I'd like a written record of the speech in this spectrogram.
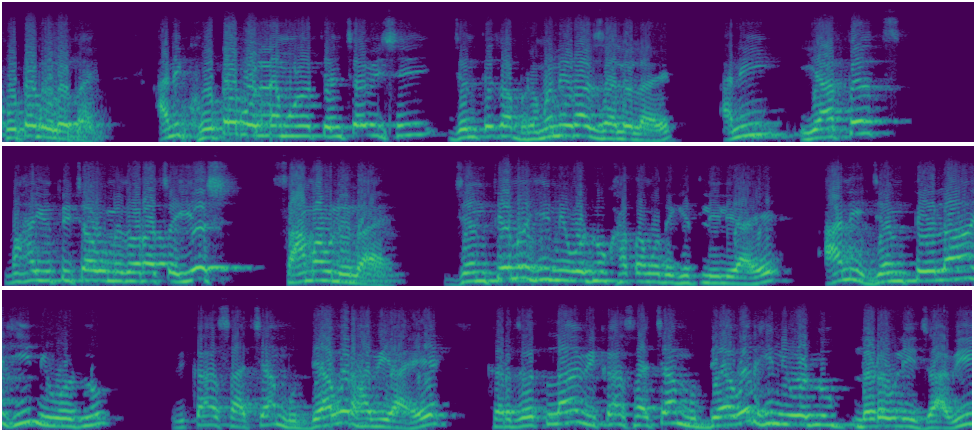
खोटं बोलत आहे आणि खोटं बोलल्यामुळे त्यांच्याविषयी जनतेचा भ्रमनिराश झालेला आहे. आणि यातच महायुतीच्या उमेदवाराचं यश सामावलेलं आहे. जनतेनं ही निवडणूक हातामध्ये घेतलेली आहे. आणि जनतेला ही निवडणूक विकासाच्या मुद्द्यावर हवी आहे. कर्जतला विकासाच्या मुद्द्यावर ही निवडणूक लढवली जावी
